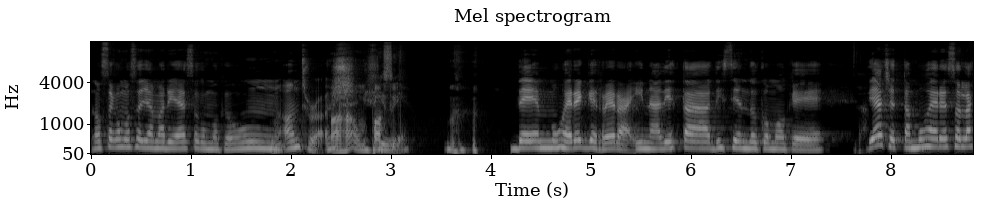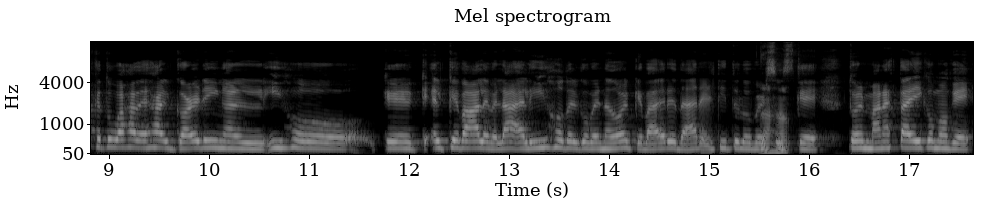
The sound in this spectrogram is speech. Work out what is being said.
no sé cómo se llamaría eso, como que un entourage. Ajá, un posse. De mujeres guerreras y nadie está diciendo como que, diache, estas mujeres son las que tú vas a dejar guarding al hijo, que, que- el que vale, ¿verdad? Al hijo del gobernador que va a heredar el título versus Ajá. que tu hermana está ahí como que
